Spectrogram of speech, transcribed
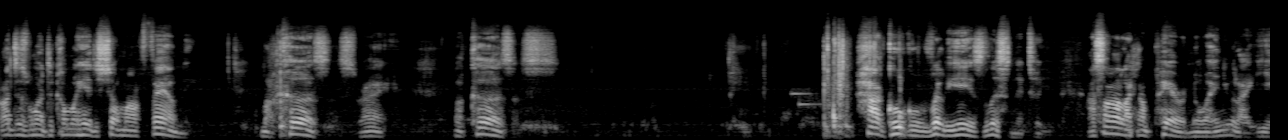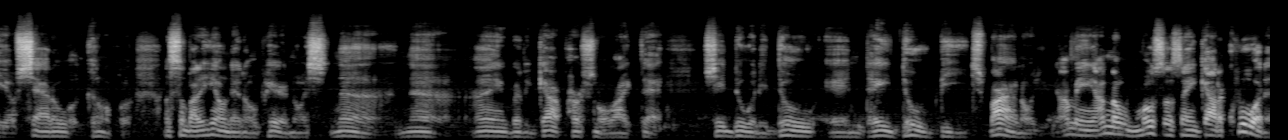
I just wanted to come on here to show my family, my cousins, right? My cousins. How Google really is listening to you. I sound like I'm paranoid, and you're like, yeah, Shadow or Gump or, or somebody he on that old paranoid. Nah, nah, I ain't really got personal like that. Shit do what it do, and they do be spying on you. I mean, I know most of us ain't got a quarter,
